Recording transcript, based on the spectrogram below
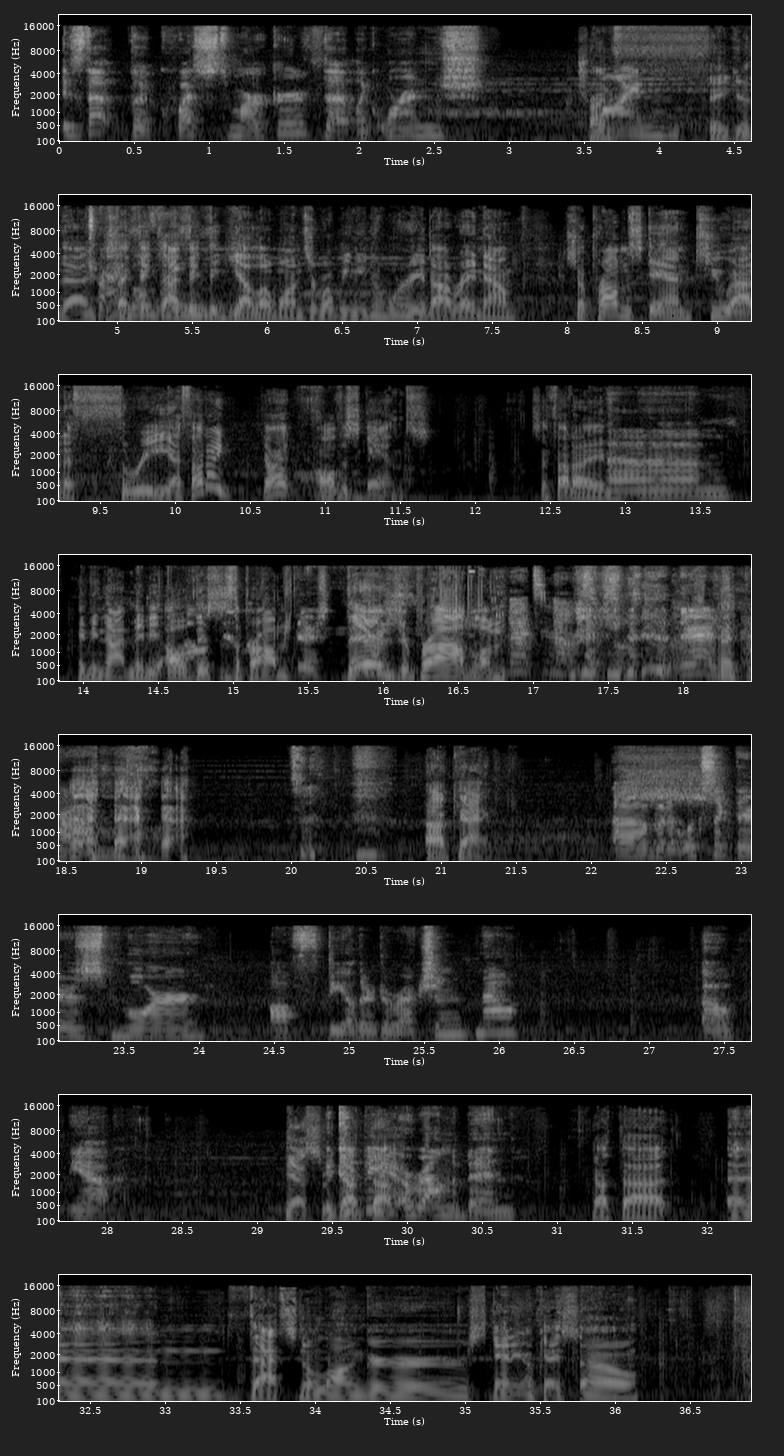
is that the quest marker? That like orange Trying line? to figure that because I triangle think I think the yellow ones are what we need to worry about right now. So problem scan two out of three. I thought I got all the scans. So I thought I Um, maybe not. Maybe oh this is the problem. there's There's your problem. That's not there's the problem. okay. Uh, but it looks like there's more off the other direction now. Oh yeah, Yes, we it got that. around the bend. Got that. And that's no longer scanning. Okay, so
